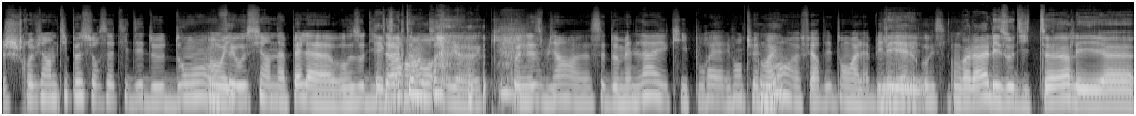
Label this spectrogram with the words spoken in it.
Je reviens un petit peu sur cette idée de don. On fait aussi un appel aux auditeurs hein, euh, qui, connaissent bien euh, ce domaine-là et qui pourraient éventuellement faire des dons à la BDL aussi voilà, les auditeurs, les, euh,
